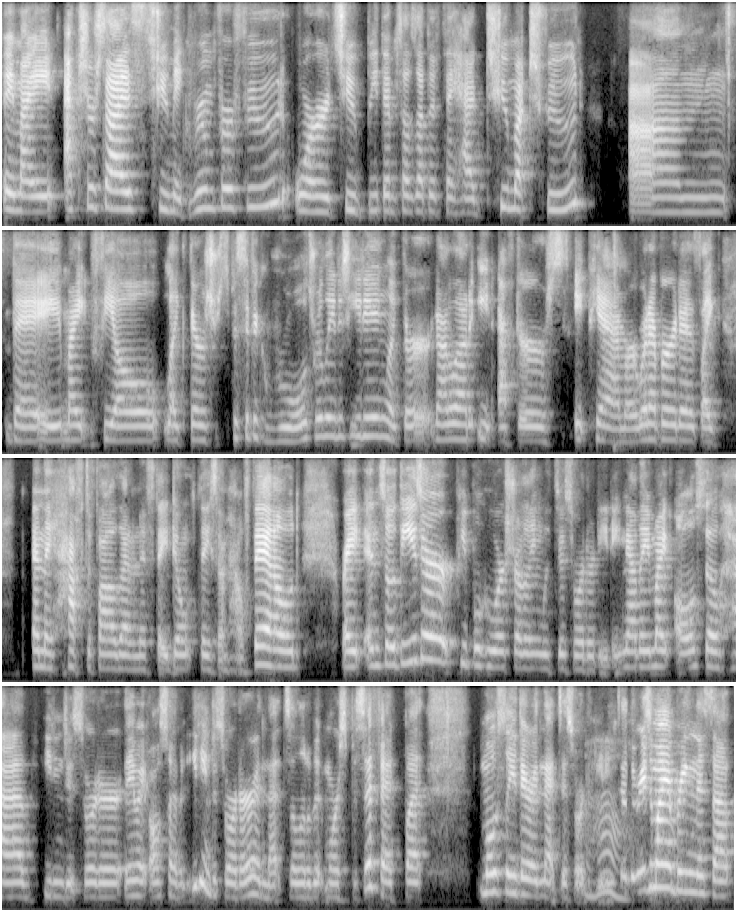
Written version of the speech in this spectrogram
they might exercise to make room for food or to beat themselves up if they had too much food. Um, they might feel like there's specific rules related to eating, like they're not allowed to eat after 8 p.m. or whatever it is, like, and they have to follow that. And if they don't, they somehow failed, right? And so these are people who are struggling with disordered eating. Now, they might also have eating disorder, they might also have an eating disorder, and that's a little bit more specific, but mostly they're in that disordered oh. eating. So the reason why I'm bringing this up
